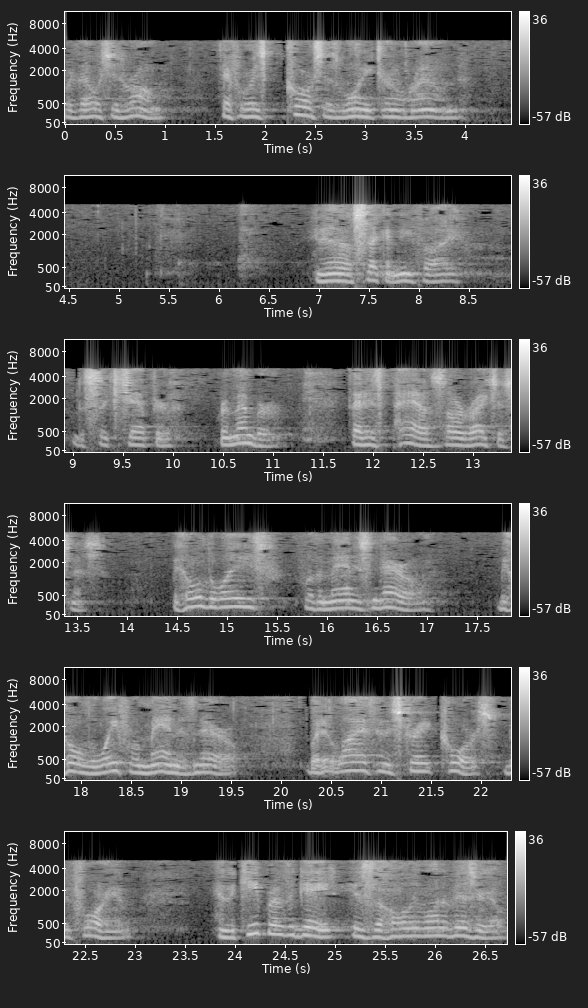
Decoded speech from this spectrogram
or that which is wrong. Therefore his course is one eternal round. And now second Nephi, the sixth chapter, remember that his paths are righteousness. Behold the ways for the man is narrow. Behold the way for man is narrow, but it lieth in a straight course before him. And the keeper of the gate is the Holy One of Israel,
